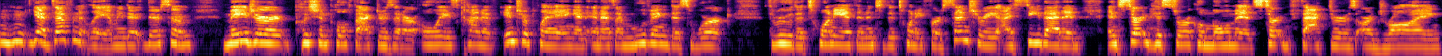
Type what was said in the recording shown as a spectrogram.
Mm-hmm. Yeah, definitely. I mean, there, there's some major push and pull factors that are always kind of interplaying. And, and as I'm moving this work through the 20th and into the 21st century, I see that in, in certain historical moments, certain factors are drawing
